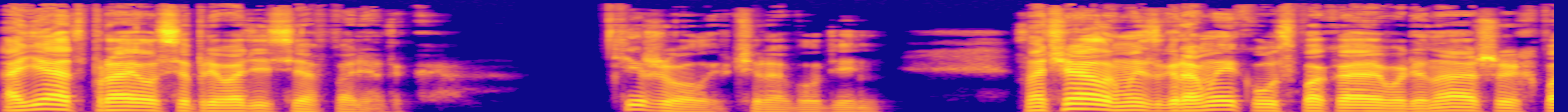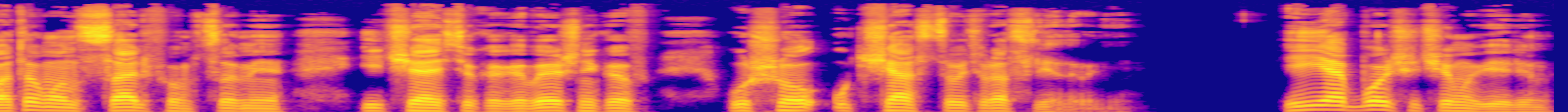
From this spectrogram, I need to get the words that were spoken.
а я отправился приводить себя в порядок. Тяжелый вчера был день. Сначала мы с Громыко успокаивали наших, потом он с альфовцами и частью КГБшников ушел участвовать в расследовании. И я больше чем уверен,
